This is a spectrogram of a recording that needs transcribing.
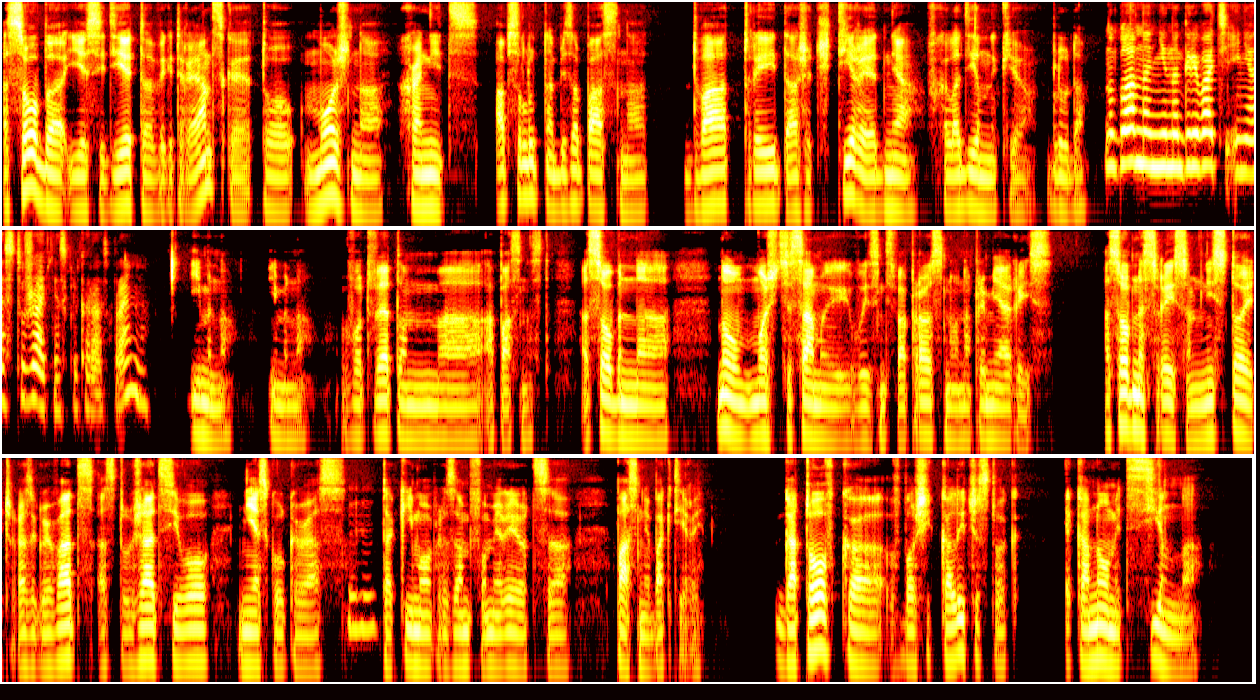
Особо, если диета вегетарианская, то можно хранить абсолютно безопасно 2, 3, даже 4 дня в холодильнике блюда. Но главное не нагревать и не остужать несколько раз, правильно? Именно, именно. Вот в этом а, опасность. Особенно, ну, можете сами выяснить вопрос, ну, например, рис. Особенно с рисом не стоит разогревать, остужать его несколько раз. Мгм. Таким образом формируются опасные бактерии. Готовка в больших количествах экономит сильно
